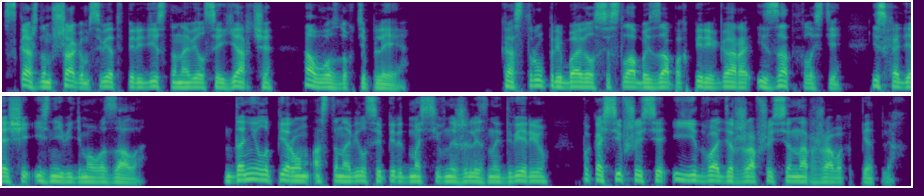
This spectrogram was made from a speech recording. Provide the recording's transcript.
С каждым шагом свет впереди становился ярче, а воздух теплее. К костру прибавился слабый запах перегара и затхлости, исходящий из невидимого зала. Данила первым остановился перед массивной железной дверью, покосившейся и едва державшейся на ржавых петлях.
